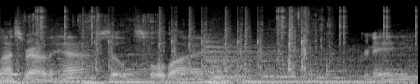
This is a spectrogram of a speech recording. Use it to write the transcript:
Last round of the half, so it's full by. Grenade,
